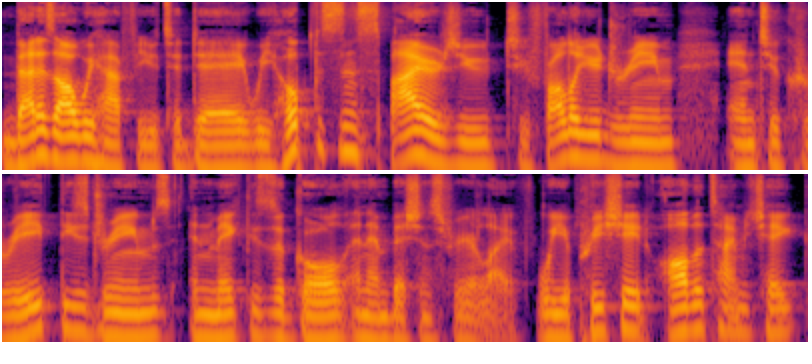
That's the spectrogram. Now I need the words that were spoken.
That is all we have for you today. We hope this inspires you to follow your dream and to create these dreams and make these a goal and ambitions for your life. We appreciate all the time you take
